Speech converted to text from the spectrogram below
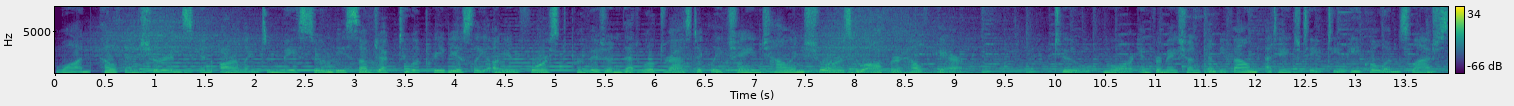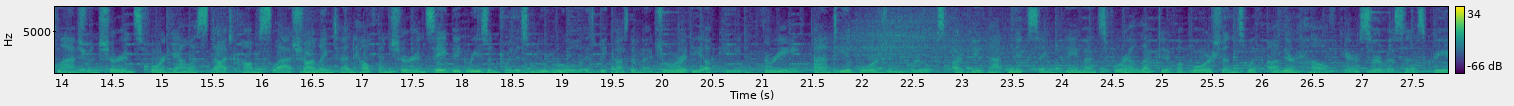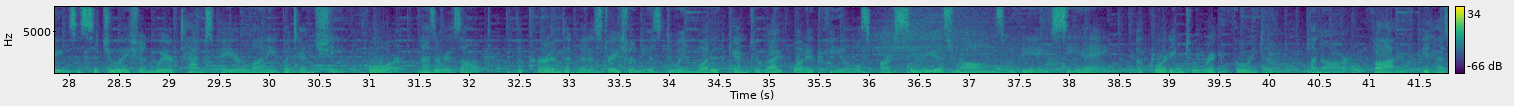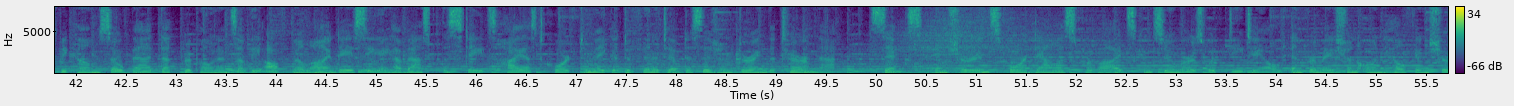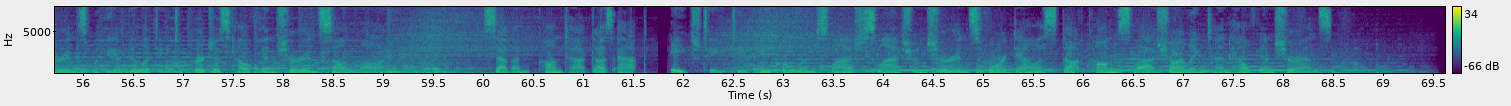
1. Health insurance in Arlington may soon be subject to a previously unenforced provision that will drastically change how insurers who offer healthcare. 2. More information can be found at http colon insurance4dallas.com slash Arlington Health Insurance A big reason for this new rule is because the majority of P. 3. Anti-abortion groups argue that mixing payments for elective abortions with other healthcare services creates a situation where taxpayer money potentially 4. As a result, the current administration is doing what it can to right what it feels are serious wrongs with the ACA, according to Rick Thornton, an R5. It has become so bad that proponents of the off-maligned ACA have asked the state's highest court to make a definitive decision during the term that 6. Insurance for Dallas provides consumers with detailed information on health insurance with the ability to purchase health insurance online. 7. Contact us at http colon slash slash insurance for dallas.com slash arlington health insurance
